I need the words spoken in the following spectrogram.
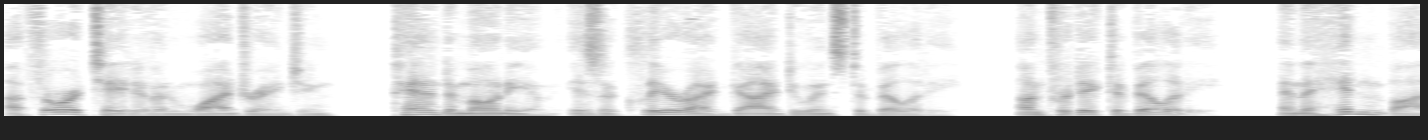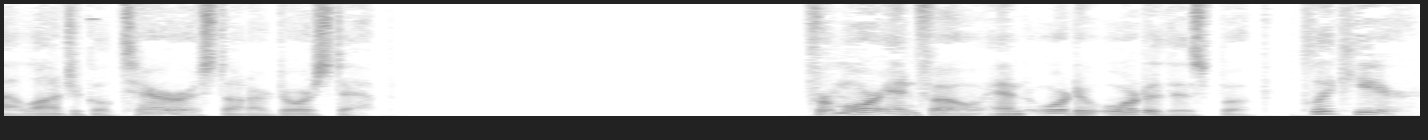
Authoritative and wide ranging, Pandemonium is a clear eyed guide to instability, unpredictability, and the hidden biological terrorist on our doorstep. For more info and or to order this book, click here.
